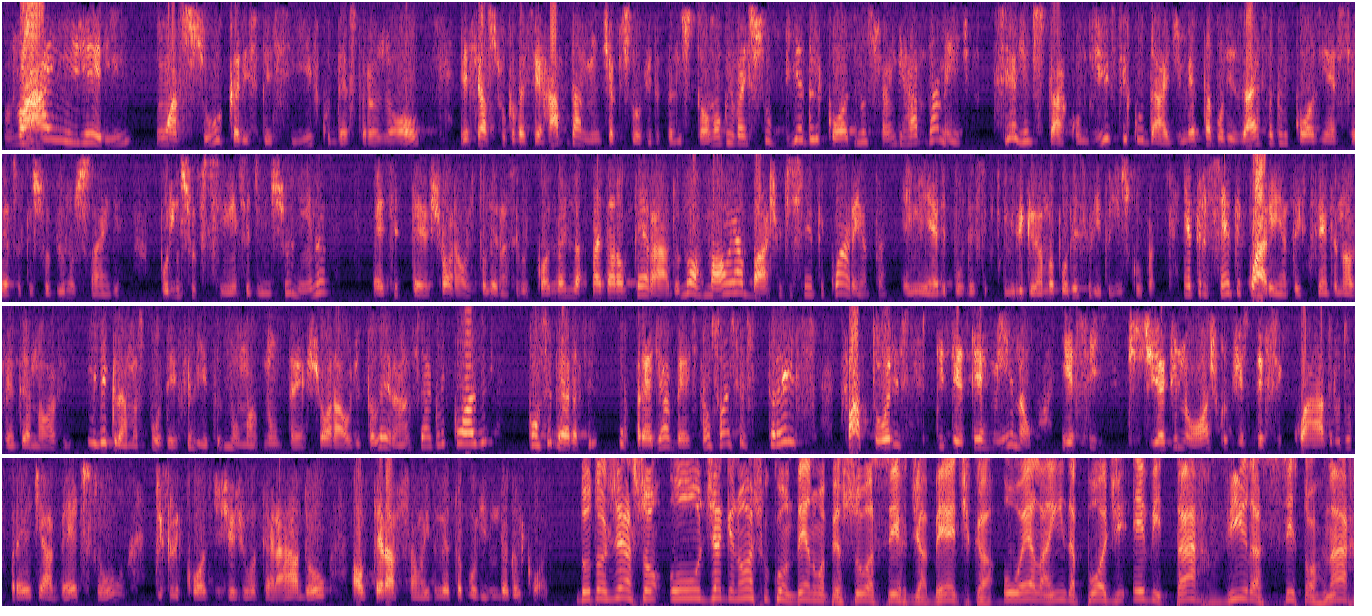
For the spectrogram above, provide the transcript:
vai ingerir um açúcar específico, destrozol. Esse açúcar vai ser rapidamente absorvido pelo estômago e vai subir a glicose no sangue rapidamente. Se a gente está com dificuldade de metabolizar essa glicose em excesso que subiu no sangue por insuficiência de insulina, esse teste oral de tolerância à glicose vai, vai dar alterado. O normal é abaixo de 140 ml por miligrama por decilitro, desculpa. Entre 140 e 199 miligramas por decilitro numa, num teste oral de tolerância à glicose, considera-se o pré-diabetes. Então são esses três fatores que determinam esse diagnóstico desse quadro do pré-diabetes ou de glicose de jejum alterado ou alteração aí do metabolismo da glicose. Doutor Gerson, o diagnóstico condena uma pessoa a ser diabética ou ela ainda pode evitar vir a se tornar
